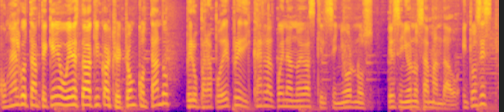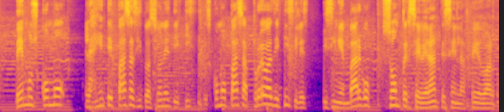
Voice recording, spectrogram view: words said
con algo tan pequeño hubiera estado aquí cachetón contando, pero para poder predicar las buenas nuevas que el Señor nos, el Señor nos ha mandado. Entonces vemos cómo la gente pasa situaciones difíciles, cómo pasa pruebas difíciles y sin embargo son perseverantes en la fe, Eduardo.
